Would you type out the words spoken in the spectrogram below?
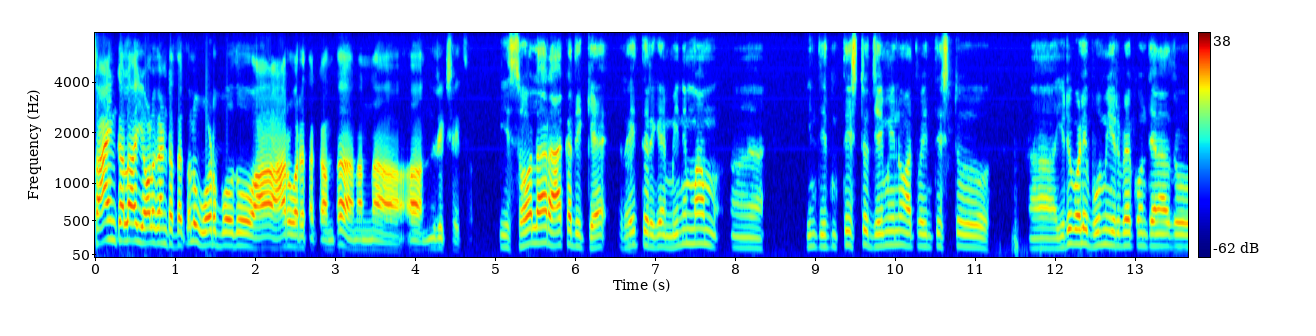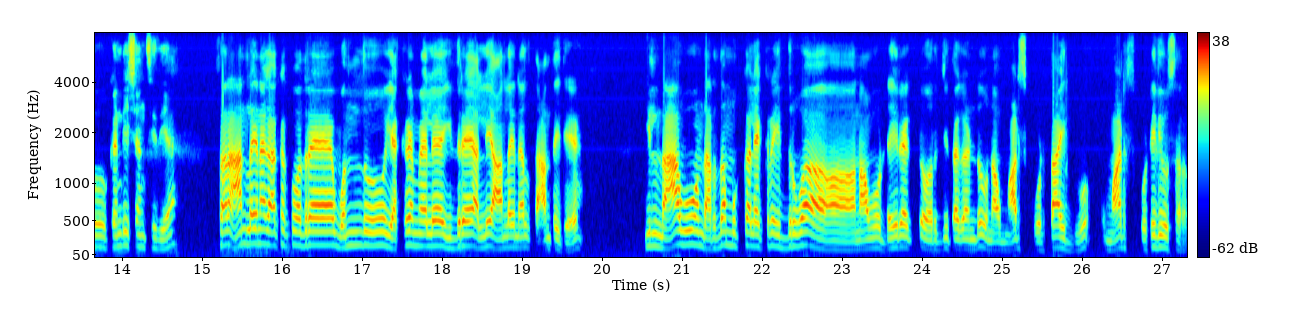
ಸಾಯಂಕಾಲ ಏಳು ಗಂಟೆ ತಕ್ಕಲು ಓಡ್ಬೋದು, ಆ ಆರೂವರೆ ತಕ್ಕ ಅಂತ ನನ್ನ ನಿರೀಕ್ಷೆ ಐತೆ ಸರ್. ಈ ಸೋಲಾರ್ ಹಾಕೋದಕ್ಕೆ ರೈತರಿಗೆ ಮಿನಿಮಮ್ ಇಂತ ಇಂತಿಷ್ಟು ಜಮೀನು ಅಥವಾ ಇಂತಿಷ್ಟು ಹಿಡುವಳಿ ಭೂಮಿ ಇರಬೇಕು ಅಂತ ಏನಾದ್ರು ಕಂಡೀಷನ್ಸ್ ಇದೆಯಾ? ಸರ್ ಆನ್ಲೈನಾಗ ಹಾಕಕ್ ಹೋದ್ರೆ ಒಂದು ಎಕರೆ ಮೇಲೆ ಇದ್ರೆ ಅಲ್ಲಿ ಆನ್ಲೈನಲ್ಲಿ ತಾಂತೈತೆ ಇಲ್ಲಿ ನಾವು ಒಂದು ಅರ್ಧ ಮುಕ್ಕಾಲು ಎಕರೆ ಇದ್ರೂ ನಾವು ಡೈರೆಕ್ಟ್ ಅರ್ಜಿ ತಗೊಂಡು ನಾವು ಮಾಡಿಸ್ಕೊಡ್ತಾ ಇದ್ವು, ಮಾಡಿಸ್ಕೊಟ್ಟಿದೀವಿ ಸರ್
